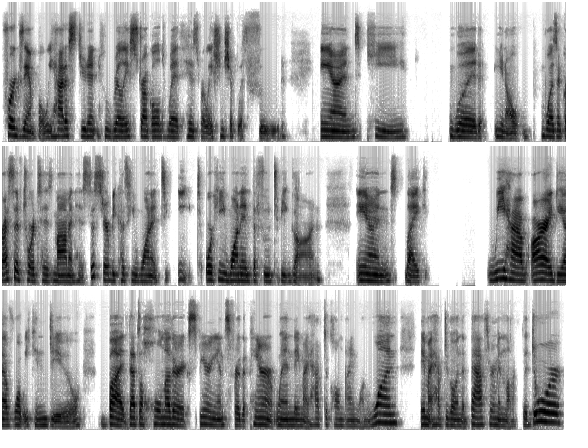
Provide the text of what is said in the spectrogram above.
for example, we had a student who really struggled with his relationship with food, and he would, you know, was aggressive towards his mom and his sister because he wanted to eat or he wanted the food to be gone. And like we have our idea of what we can do but that's a whole nother experience for the parent when they might have to call 911 they might have to go in the bathroom and lock the door.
